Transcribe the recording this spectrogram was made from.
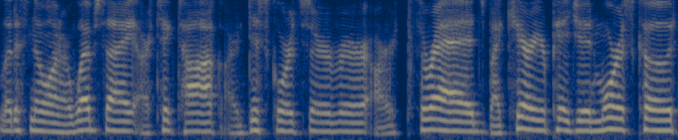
Let us know on our website, our TikTok, our Discord server, our threads, by carrier pigeon, Morse code.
